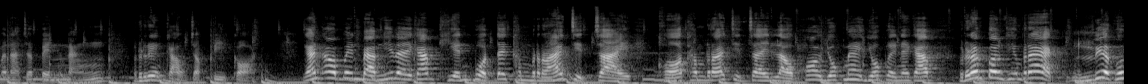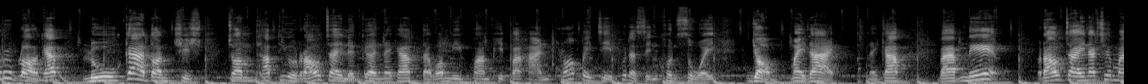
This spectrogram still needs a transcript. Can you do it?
มันอาจจะเป็นหนังเรื่องเก่าจากปีก่อน งั้นเอาเป็นแบบนี้เลยครับ เขียนบทได้ทำร้ายจิตใจ ขอทำร้ายจิตใจเหล่าพ่อยกแม่ยกเลยนะครับ เริ่มต้นทีมแรกเลือกผู้รูปหล่อครับ ลูก้าดอนชิชจอมทัพที่เร้าใจเหลือเกินนะครับ แต่ว่ามีความผิดประหารเพราะไปจีบผู้ตัดสินคนสวยยอมไม่ได้นะครับ แบบนี้เร้าใจนักใช่ไหม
